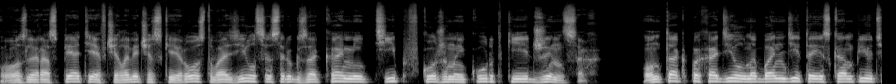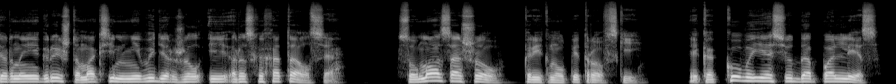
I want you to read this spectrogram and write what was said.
Возле распятия в человеческий рост возился с рюкзаками тип в кожаной куртке и джинсах. Он так походил на бандита из компьютерной игры, что Максим не выдержал и расхохотался. «С ума сошел!» – крикнул Петровский. «И какого я сюда полез?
